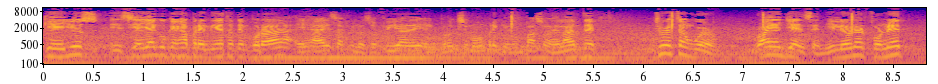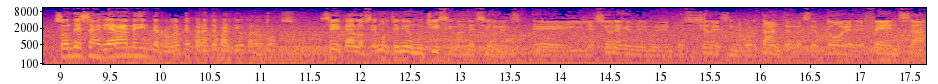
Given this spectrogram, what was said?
que ellos, eh, si hay algo que han aprendido esta temporada, es a esa filosofía del próximo hombre que da un paso adelante. Tristan Ware, Ryan Jensen y Leonard Fournette son de esas grandes interrogantes para este partido para los dos. Sí, Carlos, hemos tenido muchísimas lesiones eh, y lesiones en, posiciones importantes, receptores, defensa,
